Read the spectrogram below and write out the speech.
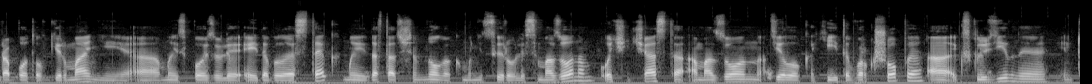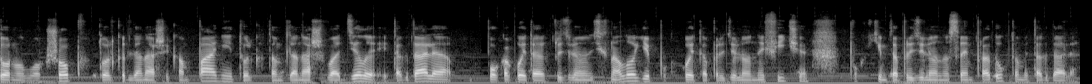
работал в Германии, э, мы использовали AWS Stack, мы достаточно много коммуницировали с Amazon. Очень часто Amazon делал какие-то воркшопы э, эксклюзивные, internal workshop только для нашей компании, только там для нашего отдела и так далее по какой-то определенной технологии, по какой-то определенной фиче, по каким-то определенным своим продуктам и так далее.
